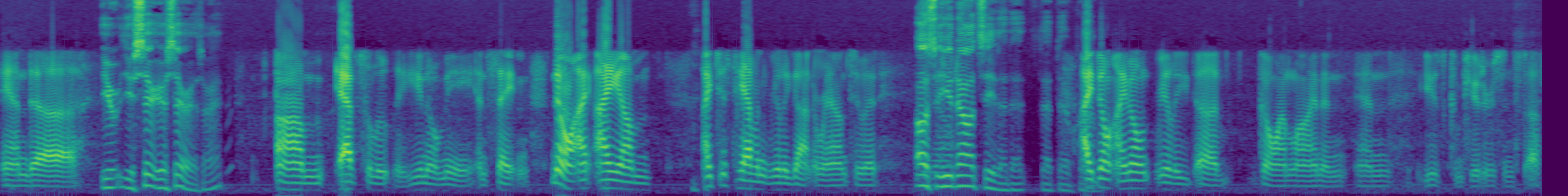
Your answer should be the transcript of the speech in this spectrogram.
and uh, You you ser- you're serious, right? um, absolutely, you know me and Satan. No, I I um I just haven't really gotten around to it. Oh, so No. you don't see that that, that they're. I don't I don't really uh, go online and and use computers and stuff.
